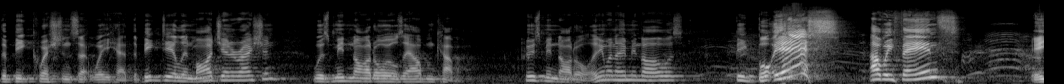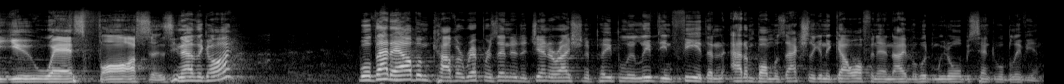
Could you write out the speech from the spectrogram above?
the big questions that we had. The big deal in my generation was Midnight Oil's album cover. Who's Midnight Oil? Anyone know who Midnight Oil was? Big boy. Yes! Are we fans? US forces. You know the guy? Well, that album cover represented a generation of people who lived in fear that an atom bomb was actually going to go off in our neighbourhood and we'd all be sent to oblivion.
